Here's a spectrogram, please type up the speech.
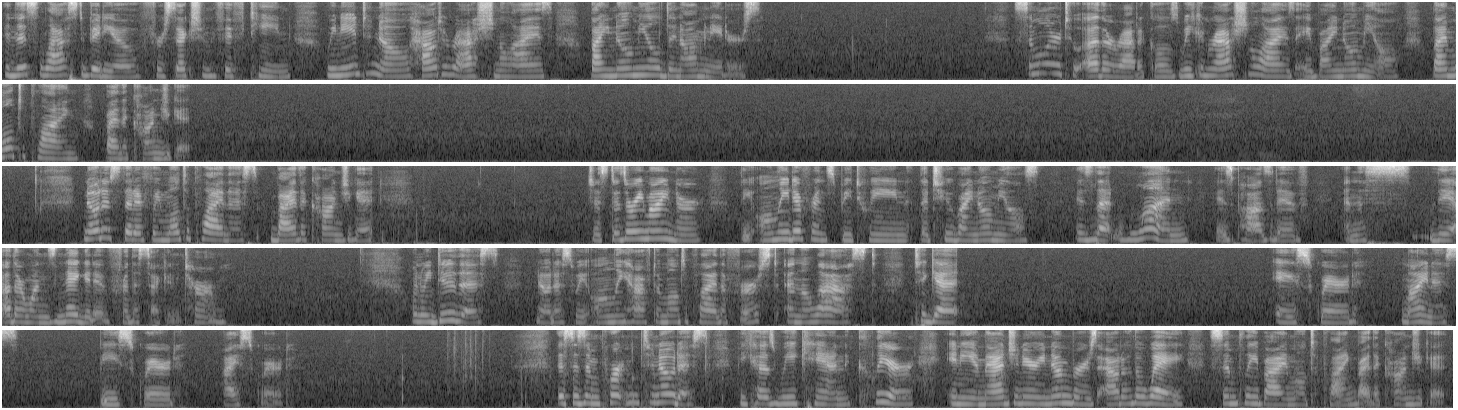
In this last video for section 15, we need to know how to rationalize binomial denominators. Similar to other radicals, we can rationalize a binomial by multiplying by the conjugate. Notice that if we multiply this by the conjugate, just as a reminder, the only difference between the two binomials is that one is positive and this, the other one's negative for the second term. When we do this, notice we only have to multiply the first and the last to get a squared minus b squared i squared. This is important to notice because we can clear any imaginary numbers out of the way simply by multiplying by the conjugate.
